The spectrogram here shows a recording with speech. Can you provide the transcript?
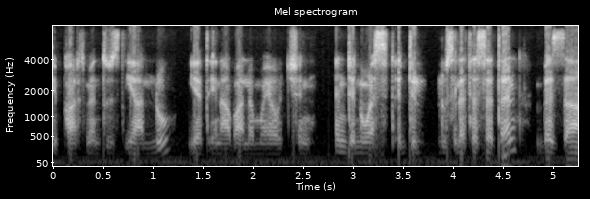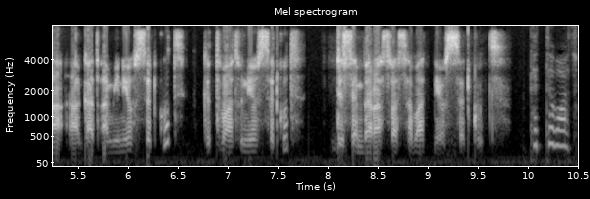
department ውስጥ ያሉ የጤና ባለሙያዎችን እንድንወስድ እድሉ ስለተሰጠን በዛ አጋጣሚ ነው የወሰድኩት። ክትባቱን የወሰድኩት December አስራ ሰባት ነው የወሰድኩት። ክትባቱ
